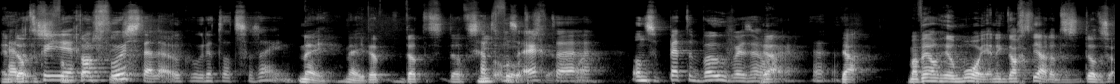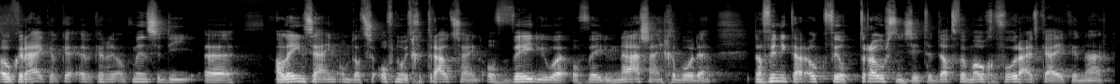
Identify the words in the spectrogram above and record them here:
En ja, dat, dat kun je je niet voorstellen ook, hoe dat, dat zou zijn. Nee, nee, dat, dat, dat is gaat ons echt uh, onze petten boven, zeg maar. Ja, ja, maar wel heel mooi. En ik dacht, ja, dat is, dat is ook rijk. We kennen ook mensen die uh, alleen zijn omdat ze of nooit getrouwd zijn, of weduwe of weduwnaar zijn geworden dan vind ik daar ook veel troost in zitten. Dat we mogen vooruitkijken naar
